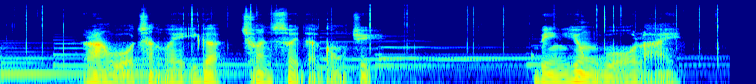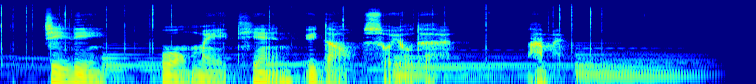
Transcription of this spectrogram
让我成为一个纯粹的工具。并用我来激励我每天遇到所有的人。阿门。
